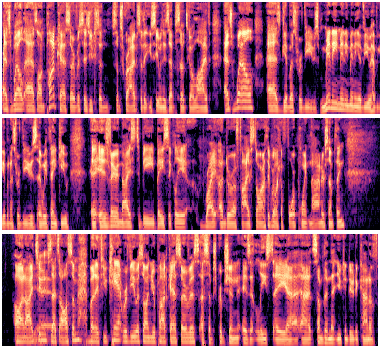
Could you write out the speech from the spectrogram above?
as well as on podcast services. You can subscribe so that you see when these episodes go live, as well as give us reviews. Many, many, many of you have given us reviews, and we thank you. It is very nice to be basically right under a five star. I think we're like a 4.9 or something. On iTunes, Yeah. that's awesome. But if you can't review us on your podcast service, a subscription is at least a uh, uh, something that you can do to kind of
